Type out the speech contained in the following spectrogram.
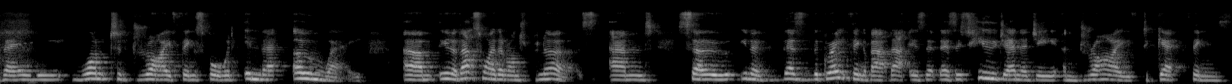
They want to drive things forward in their own way. Um, you know, that's why they're entrepreneurs. And so, you know, there's the great thing about that is that there's this huge energy and drive to get things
